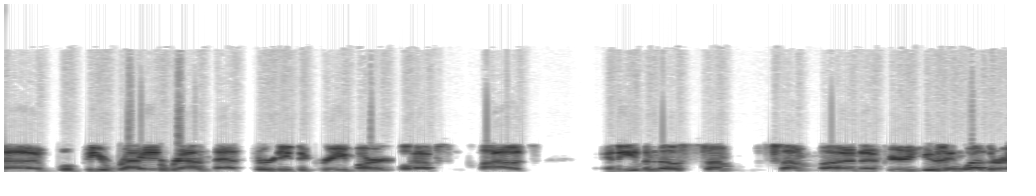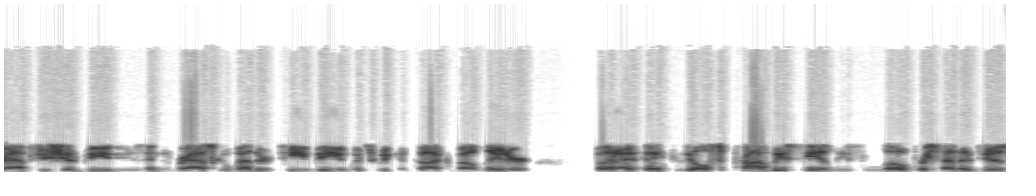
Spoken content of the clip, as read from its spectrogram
uh, will be right around that 30 degree mark. We'll have some clouds, and even though some some uh, and if you're using weather apps, you should be using Nebraska Weather TV, which we can talk about later. But I think you'll probably see at least low percentages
